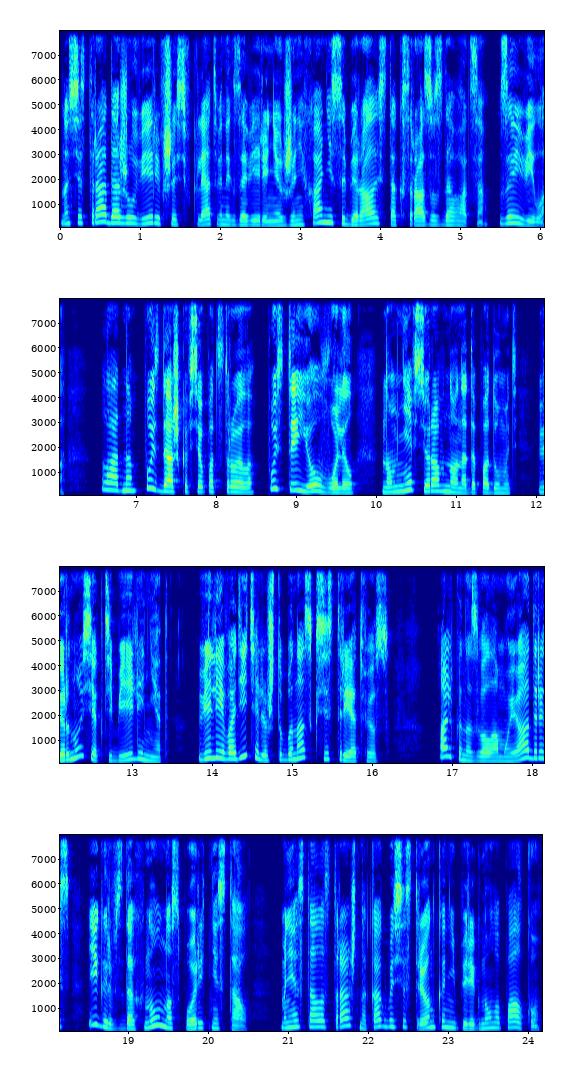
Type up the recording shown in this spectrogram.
Но сестра, даже уверившись в клятвенных заверениях жениха, не собиралась так сразу сдаваться. Заявила – Ладно, пусть Дашка все подстроила, пусть ты ее уволил, но мне все равно надо подумать, вернусь я к тебе или нет. Вели водителю, чтобы нас к сестре отвез. Алька назвала мой адрес, Игорь вздохнул, но спорить не стал. Мне стало страшно, как бы сестренка не перегнула палку.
